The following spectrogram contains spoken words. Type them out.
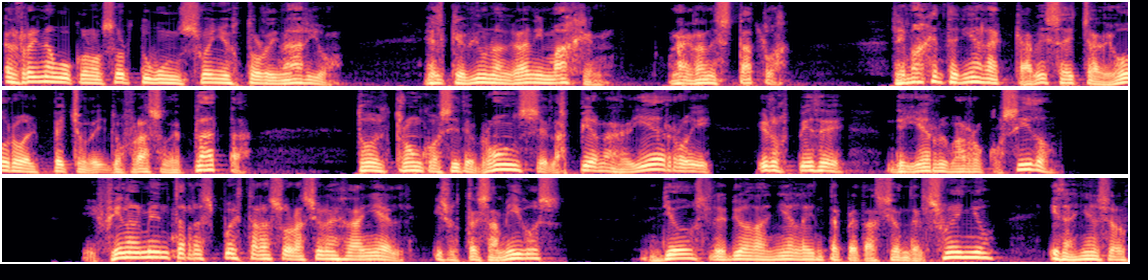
el rey Nabucodonosor tuvo un sueño extraordinario, el que vio una gran imagen, una gran estatua. La imagen tenía la cabeza hecha de oro, el pecho de los brazos de plata, todo el tronco así de bronce, las piernas de hierro y, los pies de, hierro y barro cocido. Y finalmente, en respuesta a las oraciones de Daniel y sus tres amigos, Dios le dio a Daniel la interpretación del sueño y Daniel se lo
